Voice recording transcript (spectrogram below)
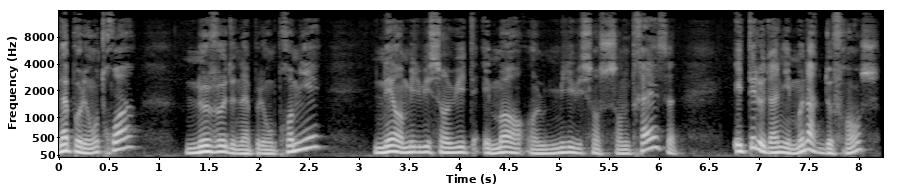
Napoléon III, neveu de Napoléon Ier, né en 1808 et mort en 1873, était le dernier monarque de France,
